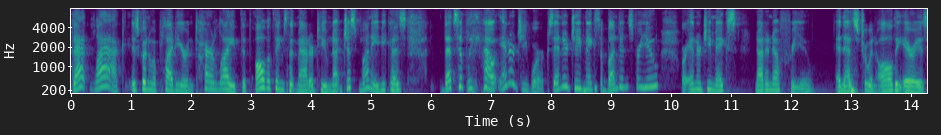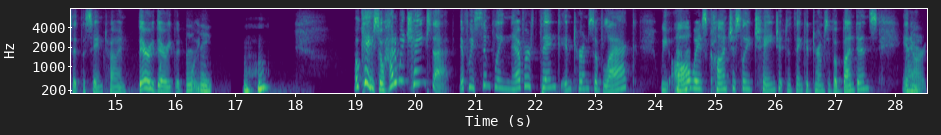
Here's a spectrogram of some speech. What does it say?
that lack is going to apply to your entire life, that all the things that matter to you, not just money, because that's simply how energy works. Energy makes abundance for you, or energy makes not enough for you. And that's true in all the areas at the same time. Very, very good point. Mm-hmm. Okay, so how do we change that? If we simply never think in terms of lack, we uh-huh. always consciously change it to think in terms of abundance in right. our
